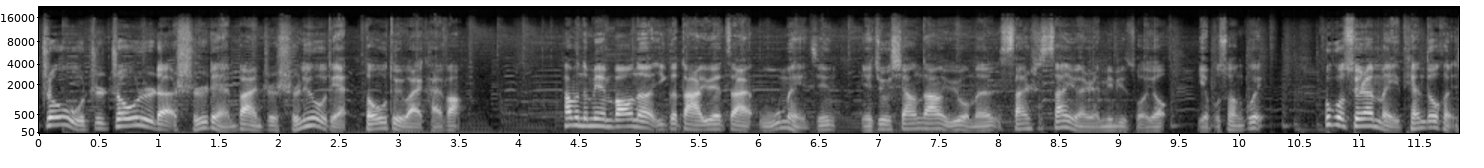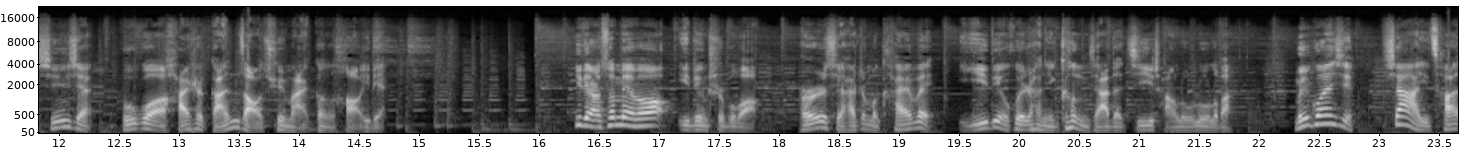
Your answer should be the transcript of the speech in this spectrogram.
周五至周日的十点半至十六点都对外开放。他们的面包呢，一个大约在五美金，也就相当于我们三十三元人民币左右，也不算贵。不过虽然每天都很新鲜，不过还是赶早去买更好一点。一点酸面包一定吃不饱，而且还这么开胃，一定会让你更加的饥肠辘辘了吧？没关系，下一餐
